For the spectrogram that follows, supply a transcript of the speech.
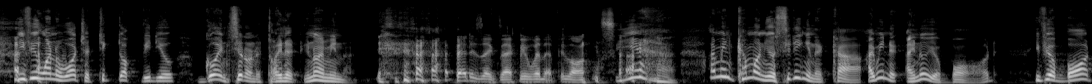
if you want to watch a TikTok video, go and sit on the toilet. You know what I mean? that is exactly where that belongs. yeah. I mean, come on, you're sitting in a car. I mean, I know you're bored. If you're bored,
